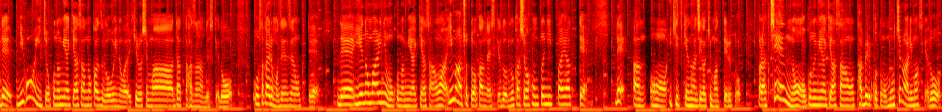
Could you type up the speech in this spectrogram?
で日本一お好み焼き屋さんの数が多いのが広島だったはずなんですけど大阪よりも全然多くて。で家の周りにもお好み焼き屋さんは今はちょっと分かんないですけど昔は本当にいっぱいあってであの行きつけの味が決まってると。だからチェーンのお好み焼き屋さんを食べることももちろんありますけど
